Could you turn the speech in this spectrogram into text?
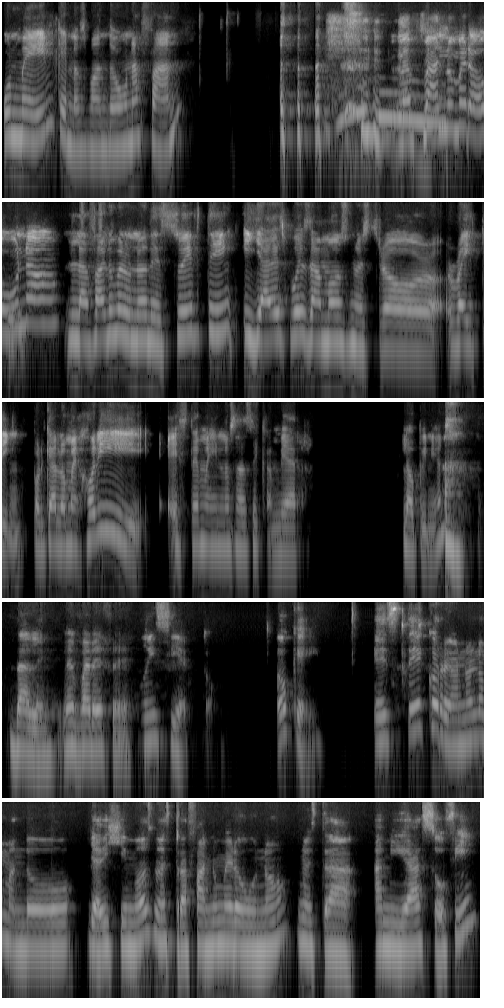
un mail que nos mandó una fan? La fan número uno. La fan número uno de Swifting y ya después damos nuestro rating, porque a lo mejor y este mail nos hace cambiar la opinión. Dale, me parece. Muy cierto. Ok. Este correo nos lo mandó, ya dijimos, nuestra fan número uno, nuestra amiga Sofi.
